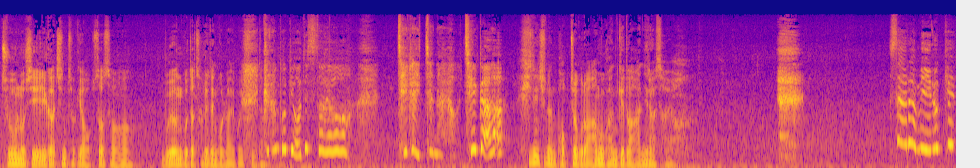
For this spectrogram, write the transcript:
주은우 씨 일가 친척이 없어서 무연고자 처리된 걸로 알고 있습니다. 그런 법이 어딨어요. 제가 있잖아요. 제가. 희진 씨는 법적으로 아무 관계도 아니라서요. 사람이 이렇게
